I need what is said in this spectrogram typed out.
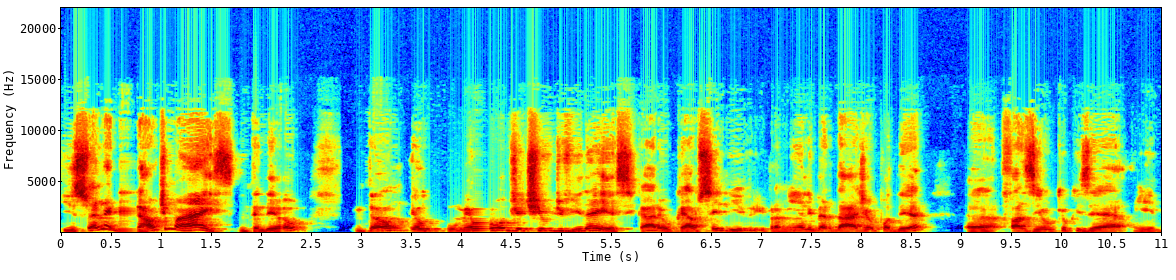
isso é legal demais, entendeu? Então, eu, o meu objetivo de vida é esse, cara. Eu quero ser livre. E para mim, a liberdade é eu poder uh, fazer o que eu quiser e,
